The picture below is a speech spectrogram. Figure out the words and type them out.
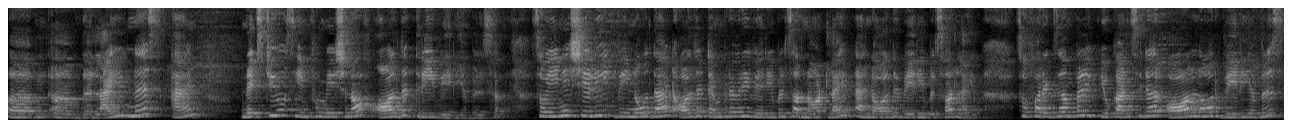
um, uh, the liveness and next use information of all the three variables. So initially we know that all the temporary variables are not live and all the variables are live. So for example, if you consider all our variables,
